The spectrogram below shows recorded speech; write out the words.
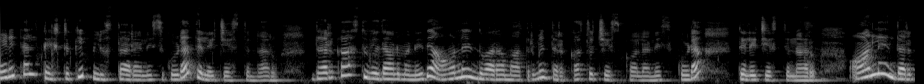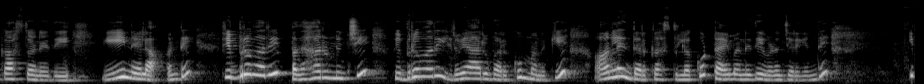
మెడికల్ టెస్ట్కి పిలుస్తారనేసి కూడా తెలియజేస్తున్నారు. దరఖాస్తు విధానం అనేది ఆన్లైన్ ద్వారా మాత్రమే దరఖాస్తు చేసుకోవాలనేసి కూడా తెలియజేస్తున్నారు. ఆన్లైన్ దరఖాస్తు అనేది ఈ నెల అంటే ఫిబ్రవరి పదహారు నుంచి ఫిబ్రవరి ఇరవై ఆరు వరకు మనకి ఆన్లైన్ దరఖాస్తులకు టైం అనేది ఇవ్వడం జరిగింది. ఈ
